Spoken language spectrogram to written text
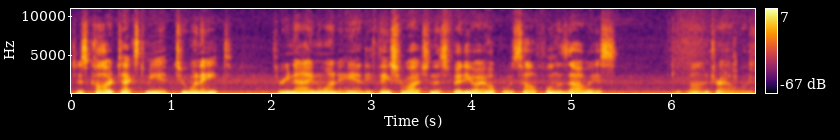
just call or text me at 218-391-ANDY. Thanks for watching this video. I hope it was helpful, and as always, keep on traveling.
